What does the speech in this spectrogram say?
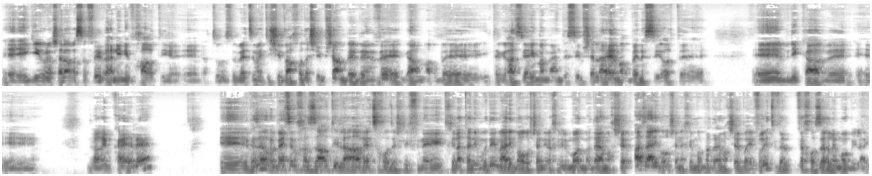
שהגיעו לשלב הסופי ואני נבחרתי לטוס ובעצם הייתי שבעה חודשים שם ב-BMW, גם הרבה אינטגרציה עם המהנדסים שלהם, הרבה נסיעות אה, בדיקה ודברים אה, כאלה. אה, וזהו, ובעצם חזרתי לארץ חודש לפני תחילת הלימודים, היה לי ברור שאני הולך ללמוד מדעי המחשב, אז היה לי ברור שאני הולך ללמוד מדעי המחשב בעברית וחוזר למובילאיי.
